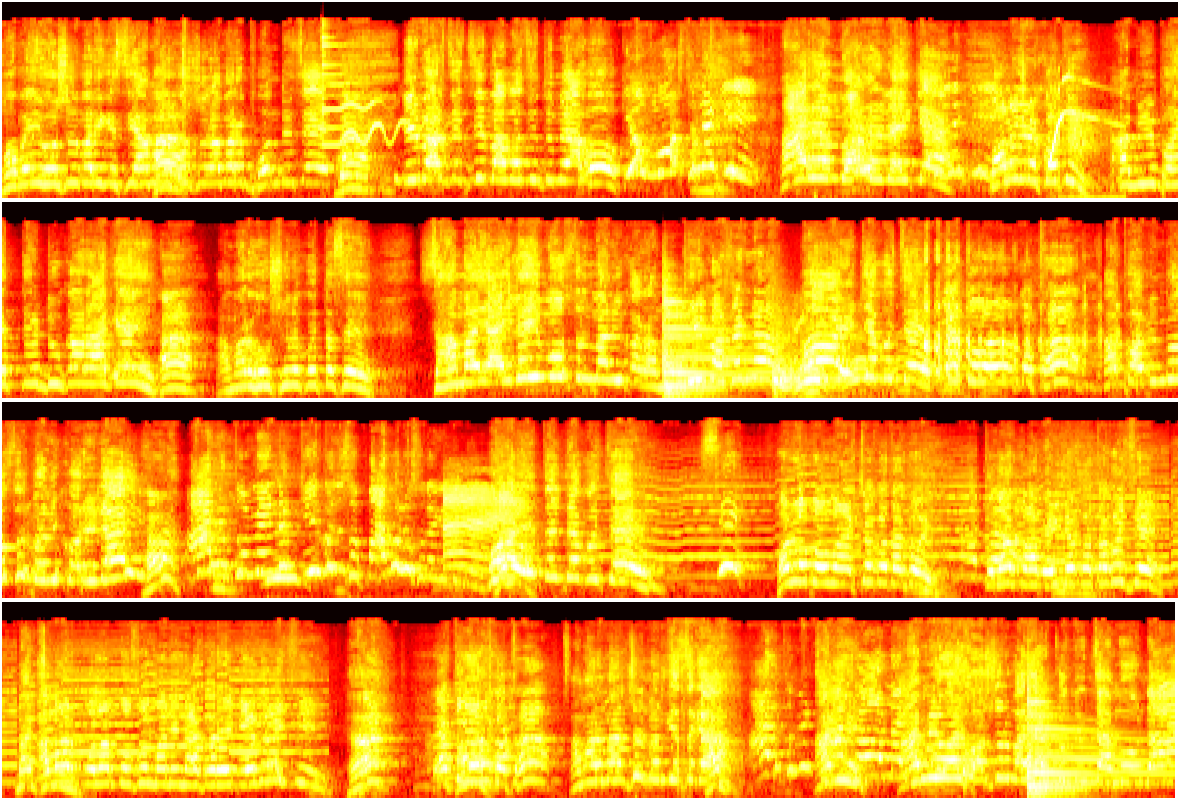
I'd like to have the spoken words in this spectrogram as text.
হাই হবে বাড়ি গেছি আমার হ্যাঁ। আমার ফোন দিছে। হ্যাঁ। ইমার্জেন্সি বাবাজি তুমি আহো। কেউ মরছে নাকি? আরে মরে নাই কে? ভালো করে কত আমি বাইতে ঢুকার আগে হ্যাঁ। আমার হসুরে কইতাছে জামাই আইলেই মুসলমানি করাম। কি করছেন না? ও এটা কইছে। এত কথা। আব্বা আমি মুসলমানি করি নাই। হ্যাঁ। আরে তুমি এটা কি কইছো পাগল হইছো নাকি ও এটা কইছে। সি হলো বৌমা একটা কথা কই। তোমার বাপ এইটা কথা কইছে? আমার পোলাম মুসলমানি না করে বিয়ে করাইছি? হ্যাঁ? এত বড় কথা? আমার মান সম্মান গেছে গা। আরে আমি আমি ওই হসুর বাড়ি আর কোনদিন যাব না।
